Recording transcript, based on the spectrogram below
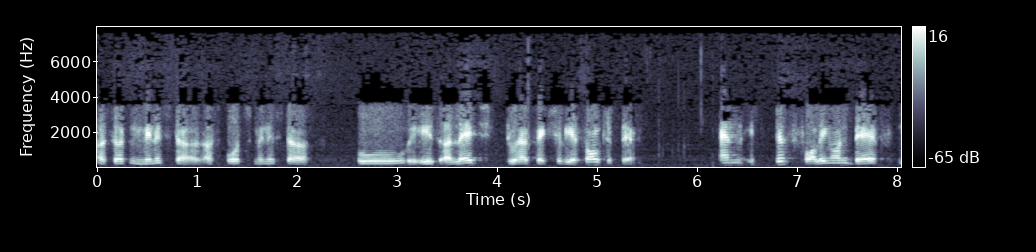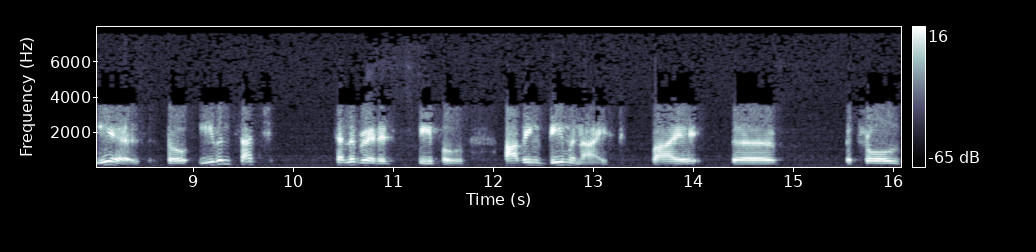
a certain minister, a sports minister, who is alleged to have sexually assaulted them. And it's just falling on deaf ears. So even such celebrated people are being demonized by the, the trolls,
